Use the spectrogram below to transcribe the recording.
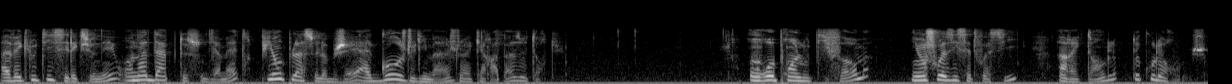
Avec l'outil sélectionné, on adapte son diamètre, puis on place l'objet à gauche de l'image de la carapace de tortue. On reprend l'outil Forme et on choisit cette fois-ci un rectangle de couleur rouge.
